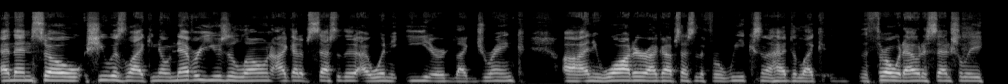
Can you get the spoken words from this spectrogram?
And then so she was like, you know, never use it alone. I got obsessed with it. I wouldn't eat or like drink uh, any water. I got obsessed with it for weeks and I had to like throw it out essentially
